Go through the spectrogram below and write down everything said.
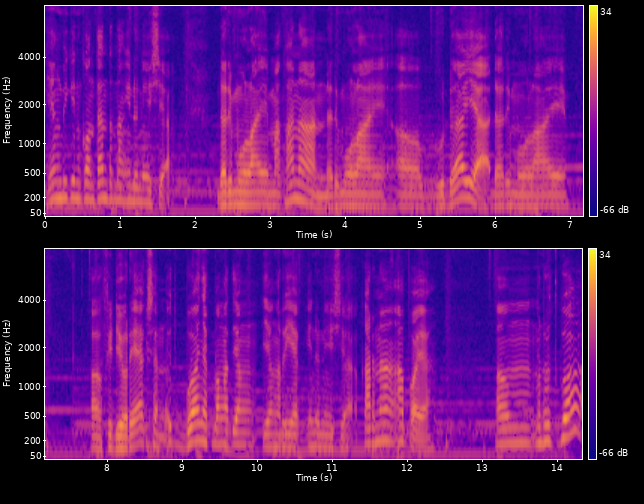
yang bikin konten tentang Indonesia dari mulai makanan, dari mulai uh, budaya, dari mulai uh, video reaction itu banyak banget yang yang react Indonesia. Karena apa ya? Um, menurut gua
